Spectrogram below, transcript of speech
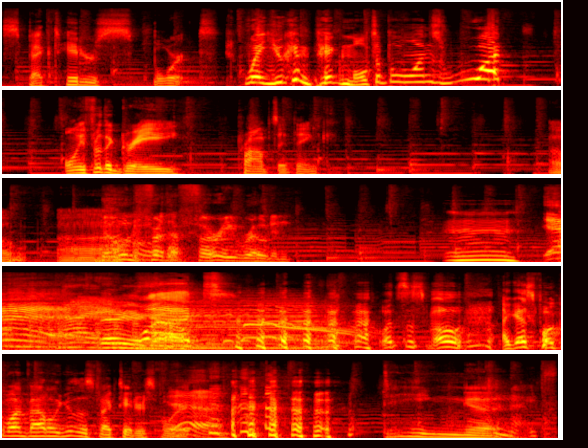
Spectator sport. Wait, you can pick multiple ones? What? Only for the gray prompts, I think. Oh. Uh, Known for the furry rodent. Mm, Yeah. there you What? What's this? Oh, I guess Pokemon battling is a spectator sport. Yeah. go. Dang. Nice.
